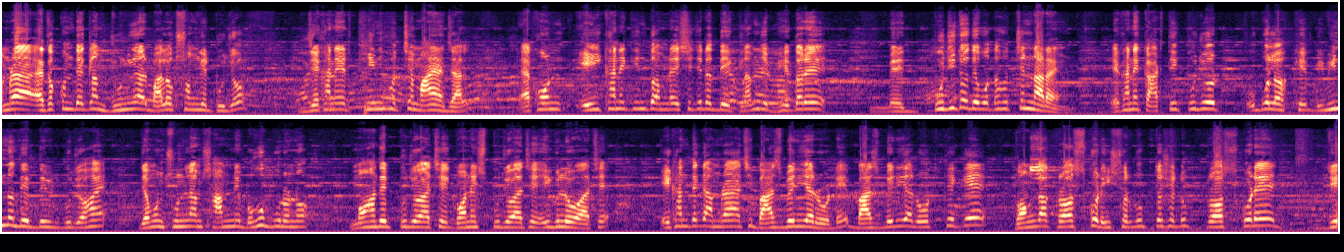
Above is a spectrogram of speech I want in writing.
আমরা এতক্ষণ দেখলাম জুনিয়র বালক সংঘের পুজো যেখানে থিম হচ্ছে মায়াজাল এখন এইখানে কিন্তু আমরা এসে যেটা দেখলাম যে ভেতরে পূজিত দেবতা হচ্ছেন নারায়ণ। এখানে কার্তিক পুজোর উপলক্ষে বিভিন্ন দেবদেবীর পুজো হয়। যেমন শুনলাম সামনে বহু পুরনো মহাদেব পুজো আছে, গণেশ পুজো আছে এইগুলোও আছে। এখান থেকে আমরা আছি বাঁশবেরিয়া রোডে। বাঁশবেরিয়া রোড থেকে গঙ্গা ক্রস করে, ঈশ্বরগুপ্ত সেতু ক্রস করে যে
